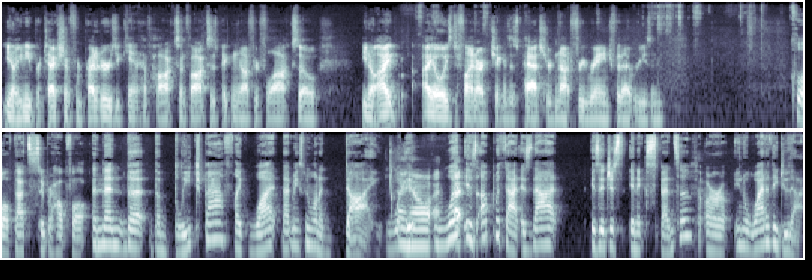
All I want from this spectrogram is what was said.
You know, you need protection from predators. You can't have hawks and foxes picking off your flock. So, you know, I I always define our chickens as pastured, not free range for that reason. Cool, that's super helpful. And then the the bleach bath, like what? That makes me want to die. What, I know. It, what I, is up with that? Is that is it just inexpensive, or you know, why do they do that?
